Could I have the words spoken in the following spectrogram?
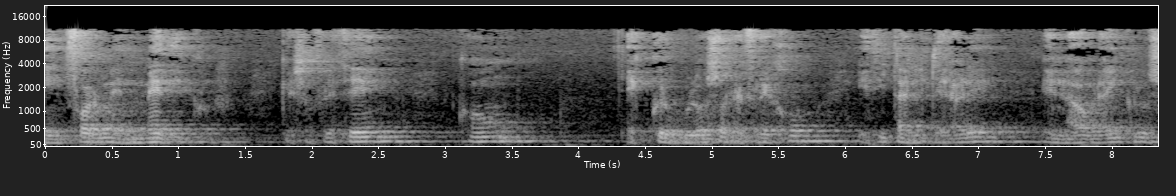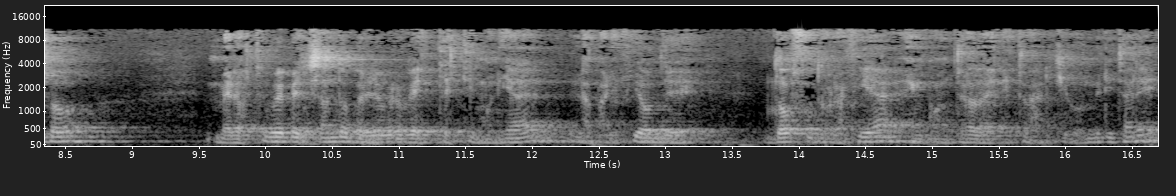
informes médicos que se ofrecen con escrupuloso reflejo y citas literales en la obra. Incluso me lo estuve pensando, pero yo creo que es testimonial la aparición de dos fotografías encontradas en estos archivos militares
